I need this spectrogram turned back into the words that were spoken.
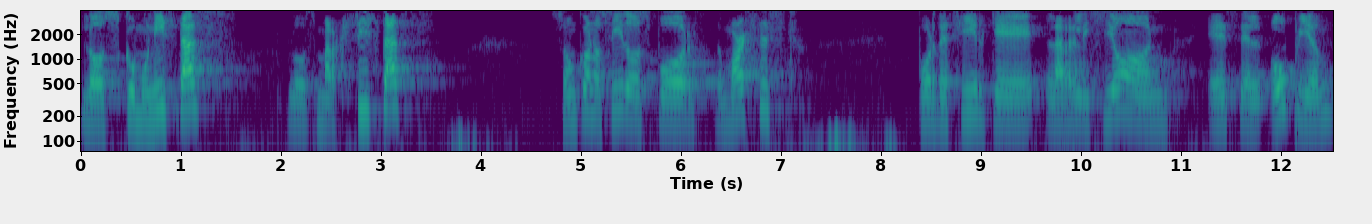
Los comunistas, los marxistas, son conocidos por the Marxist por decir que la religión es el opium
